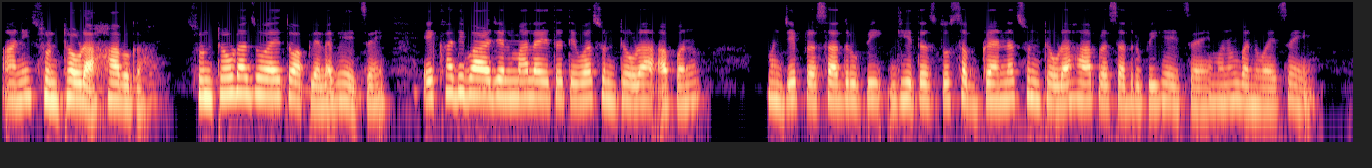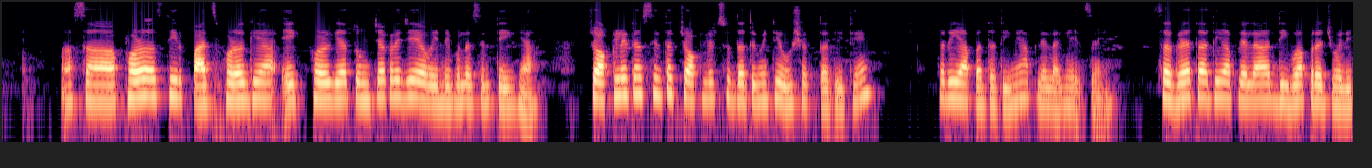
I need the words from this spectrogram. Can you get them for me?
आणि सुंठवडा. हा बघा. सुंठवडा जो आहे तो आपल्याला घ्यायचा आहे. एखादी बाळ जन्माला येतं तेव्हा सुंठवडा आपण म्हणजे प्रसादरूपी घेत असतो. सगळ्यांनाच सुंठवडा हा प्रसादरूपी घ्यायचा आहे म्हणून बनवायचा आहे. असं फळं असतील पाच फळं घ्या एक फळ घ्या तुमच्याकडे जे अवेलेबल असेल ते घ्या. चॉकलेट असेल तर चॉकलेटसुद्धा तुम्ही ठेवू शकता तिथे. तर या पद्धतीने आपल्याला घ्यायचं आहे. सगळ्यात आधी आपल्याला दिवा प्रज्वलित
